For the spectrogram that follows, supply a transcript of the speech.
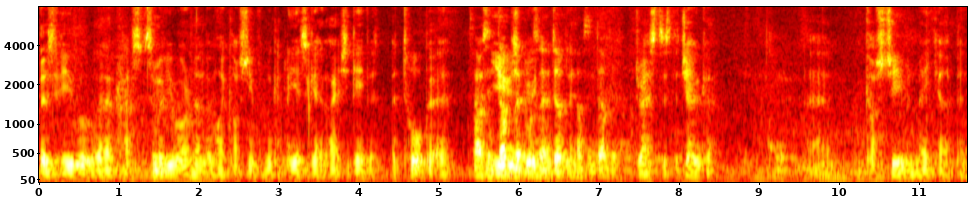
Those of you will uh, perhaps some of you will remember my costume from a couple of years ago. I actually gave a, a talk at a That was in Dublin, group wasn't in it? Dublin. That was in Dublin. dressed as the Joker, um, with costume and makeup and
